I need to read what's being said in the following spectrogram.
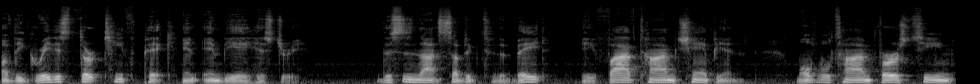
of the greatest 13th pick in NBA history. This is not subject to debate. A five time champion, multiple time first team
